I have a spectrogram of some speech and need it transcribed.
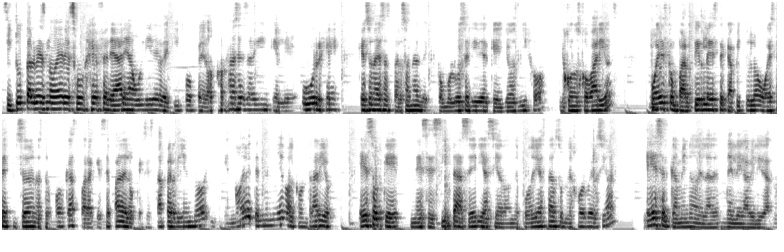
Si tú tal vez no eres un jefe de área, un líder de equipo, pero conoces a alguien que le urge, que es una de esas personas de como luce líder que yo os dijo, yo conozco varios, puedes compartirle este capítulo o este episodio de nuestro podcast para que sepa de lo que se está perdiendo y que no debe tener miedo, al contrario, eso que necesita hacer y hacia donde podría estar su mejor versión es el camino de la delegabilidad, ¿no?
